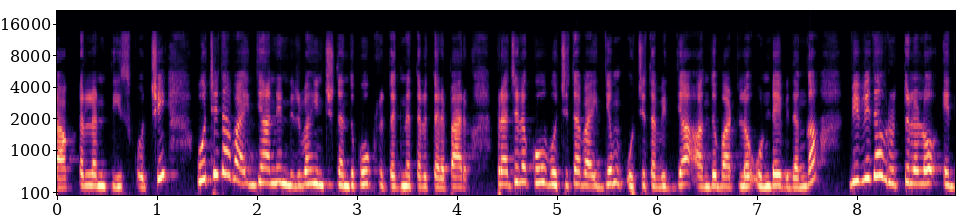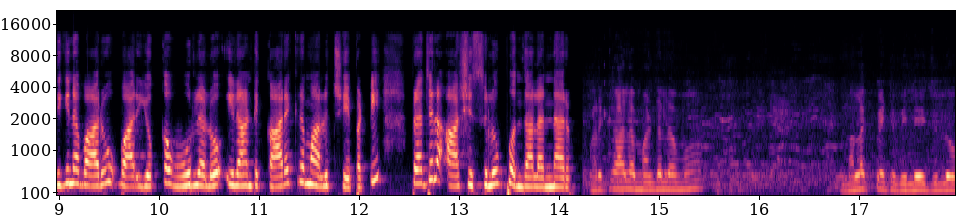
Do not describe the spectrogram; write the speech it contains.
డాక్టర్లను తీసుకొచ్చి ఉచిత వైద్యాన్ని నిర్వహించినందుకు కృతజ్ఞతలు తెలిపారు. ప్రజలకు ఉచిత వైద్యం ఉచిత విద్య అందుబాటులో ఉండే విధంగా వివిధ వృత్తులలో ఎదిగిన వారు వారి యొక్క ఊర్లలో ఇలాంటి కార్యక్రమాలు చేపట్టి ప్రజల ఆశీస్సులు పొందాలన్నారు. మండలము మలక్పేట విలేజ్లో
